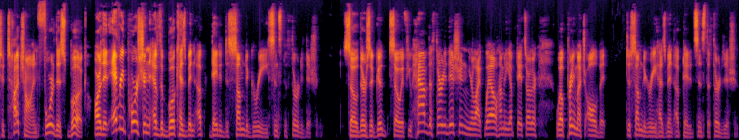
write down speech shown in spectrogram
to touch on for this book are that every portion of the book has been updated to some degree since the third edition. So there's a good so if you have the third edition and you're like, well, how many updates are there? Well, pretty much all of it to some degree has been updated since the third edition.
